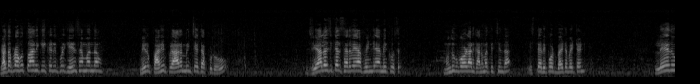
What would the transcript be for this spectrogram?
గత ప్రభుత్వానికి ఇక్కడ ఇప్పటికి ఏం సంబంధం? మీరు పని ప్రారంభించేటప్పుడు జియాలజికల్ సర్వే ఆఫ్ ఇండియా మీకు ముందుకు పోవడానికి అనుమతి ఇచ్చిందా? ఇస్తే రిపోర్ట్ బయట పెట్టండి. లేదు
